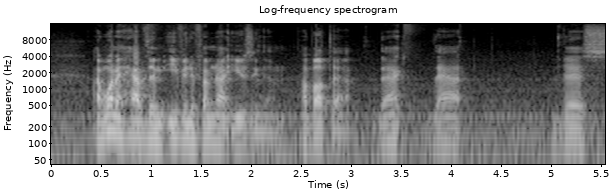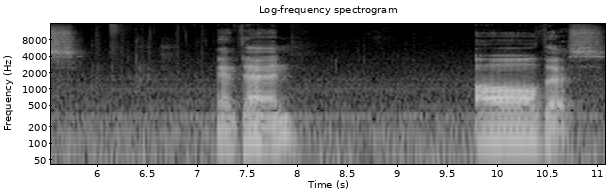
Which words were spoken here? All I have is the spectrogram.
I want to have them even if I'm not using them. How about that? That that this and then all this.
